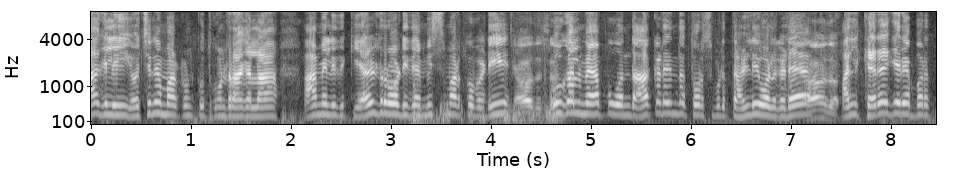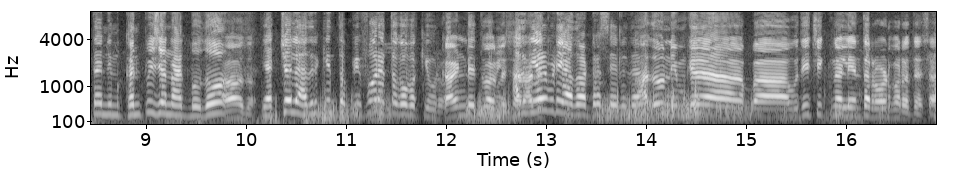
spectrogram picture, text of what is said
ಆಗಲಿ ಯೋಚನೆ ಮಾಡ್ಕೊಂಡು ಕೂತ್ಕೊಂಡ್ರಾಗಲ್ಲ. ಆಮೇಲೆ ಇದಕ್ಕೆ ಎರಡು ರೋಡ್ ಇದೆ. ಮಿಸ್ ಮಾಡ್ಕೋಬೇಡಿ. ಹೌದು ಸರ್. ಗೂಗಲ್ ಮ್ಯಾಪ್ ಒಂದು ಹಾಕೊಂಡು ಕಡೆಯಿಂದ ತೋರಿಸ್ಬಿಡುತ್ತೆ ಹಳ್ಳಿ ಒಳಗಡೆ. ಹೌದು. ಅಲ್ಲಿ ಕೆರೆ ಗೆರೆ ಬರುತ್ತೆ ನಿಮ್ಗೆ ಕನ್ಫ್ಯೂಷನ್ ಆಗ್ಬೋದು. ಹೌದು. ಆಕ್ಚುಲಿ ಅದಕ್ಕಿಂತ ಬಿಫೋರೇ ತಗೋಬೇಕು ಇವರು. ಖಂಡಿತವಾಗ್ಲಿ ಸರ್. ಅದನ್ನ ಹೇಳ್ಬಿಡಿ ಅದು ಅಡ್ರೆಸ್ ಏನಿದೆ? ಅದು ನಿಮ್ಗೆ ಬ- ಉದಿ ಚಿಕ್ನಳ್ಳಿ ಅಂತ ರೋಡ್ ಬರುತ್ತೆ ಸರ್.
